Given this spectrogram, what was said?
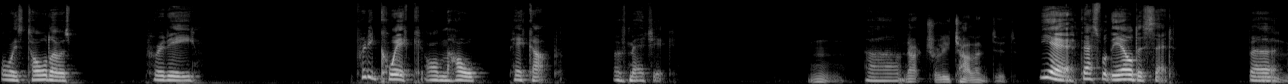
always told I was pretty, pretty quick on the whole pickup of magic. Hmm. Uh, Naturally talented. Yeah, that's what the elders said. But hmm.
